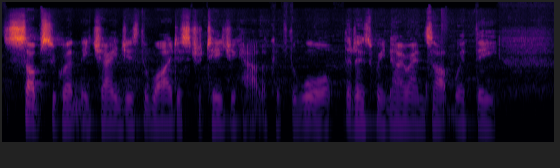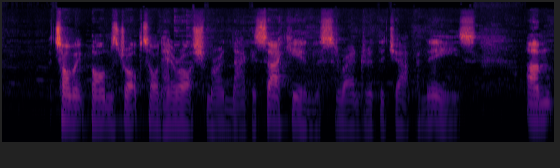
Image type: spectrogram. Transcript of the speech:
subsequently changes the wider strategic outlook of the war, that, as we know, ends up with the atomic bombs dropped on Hiroshima and Nagasaki and the surrender of the Japanese. Um,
